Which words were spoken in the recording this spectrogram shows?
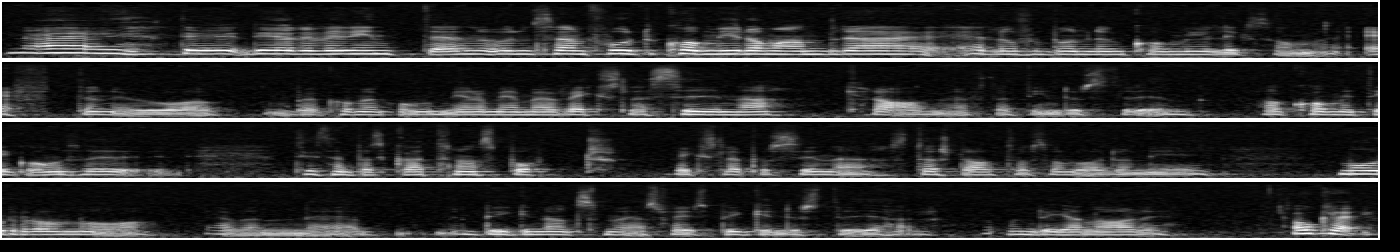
Nej, det, det är det väl inte. Och sen fort kommer ju de andra LO-förbunden kommer ju liksom efter nu och börjar komma igång mer och mer med att växla sina krav nu efter att industrin har kommit igång. Så till exempel ska Transport växla på sina största avtalsområden i morgon och även eh, Byggnads med Sveriges Byggindustri här under januari. Okej. Okay.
